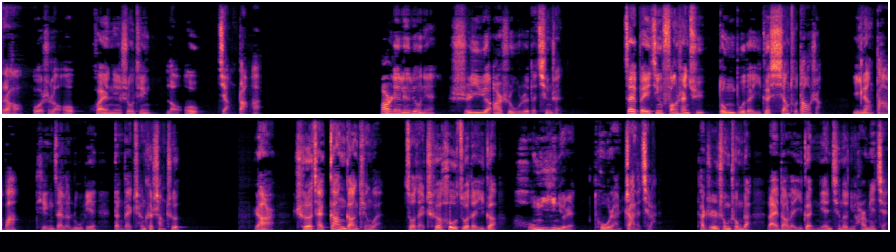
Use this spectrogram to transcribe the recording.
大家好，我是老欧，欢迎您收听老欧讲大案。二零零六年十一月二十五日的清晨，在北京房山区东部的一个乡土道上，一辆大巴停在了路边，等待乘客上车。然而，车才刚刚停稳，坐在车后座的一个红衣女人突然站了起来，她直冲冲的来到了一个年轻的女孩面前，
